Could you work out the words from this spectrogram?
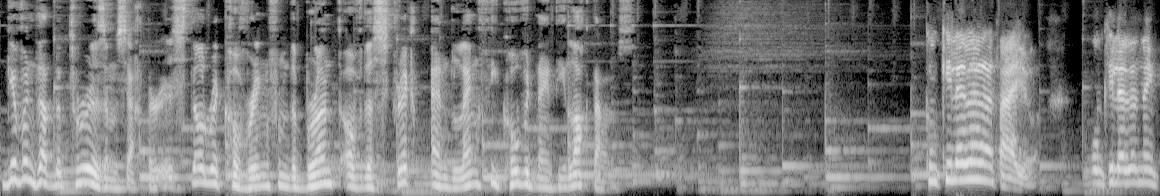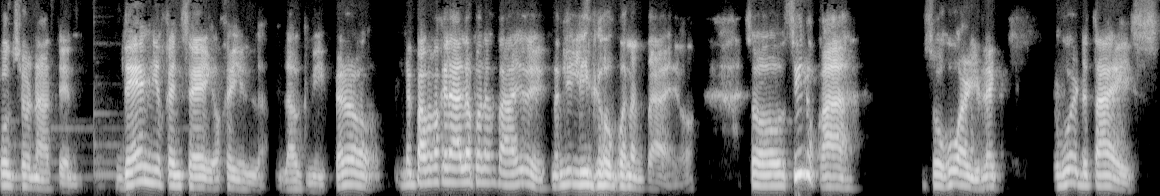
Given that the tourism sector is still recovering from the brunt of the strict and lengthy COVID 19 lockdowns. Kung kilala na tayo, kung kilala na yung culture natin, then you can say, okay, you lo- love me. Pero nagpapakilala pa lang tayo eh. Nanliligaw pa lang tayo. So, sino ka? So, who are you? Like, who are the ties?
